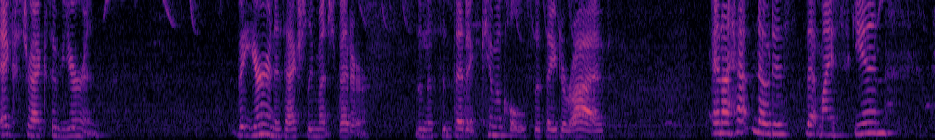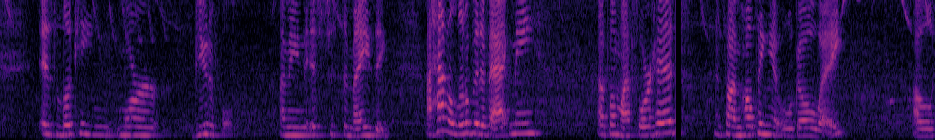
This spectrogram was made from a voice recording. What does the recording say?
extracts of urine. But urine is actually much better than the synthetic chemicals that they derive. And I have noticed that my skin is looking more beautiful. I mean, it's just amazing. I have a little bit of acne up on my forehead, and so I'm hoping it will go away. I will,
